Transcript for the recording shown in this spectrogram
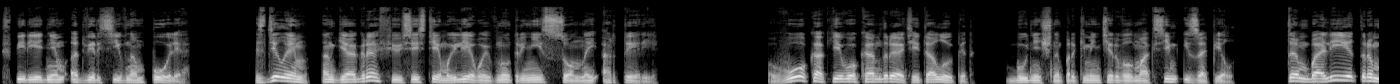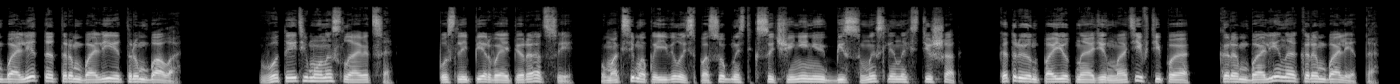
в переднем адверсивном поле. Сделаем ангиографию системы левой внутренней сонной артерии. «Во как его Кондратий-то лупит», буднично прокомментировал Максим и запел. «Тамболия, тромболета, тромболия, тромбола». Вот этим он и славится. После первой операции у Максима появилась способность к сочинению бессмысленных стишат, которые он поет на один мотив типа Карамбалина Карамбалетта.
